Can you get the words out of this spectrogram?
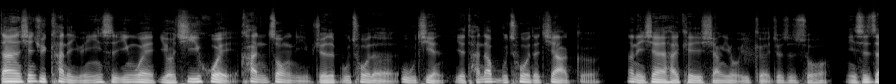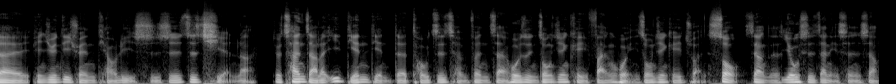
当然，先去看的原因是因为有机会看中你觉得不错的物件，也谈到不错的价格。那你现在还可以享有一个，就是说你是在平均地权条例实施之前了，就掺杂了一点点的投资成分在，或者是你中间可以反悔，你中间可以转售这样的优势在你身上。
